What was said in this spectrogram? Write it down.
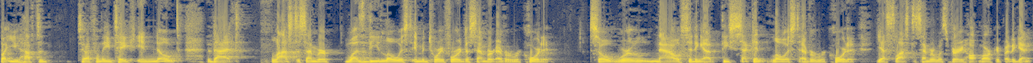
But you have to definitely take in note that last December was the lowest inventory for December ever recorded. So we're now sitting at the second lowest ever recorded. Yes, last December was a very hot market, but again,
